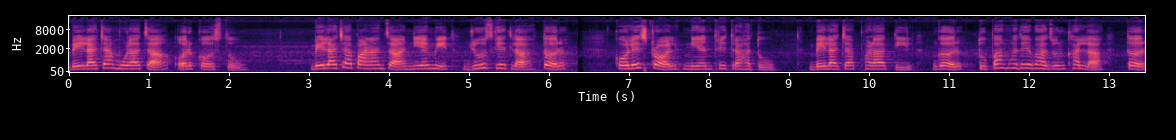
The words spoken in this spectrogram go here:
बेलाच्या मुळाचा अर्क असतो. बेलाच्या पानांचा नियमित ज्यूस घेतला तर कोलेस्ट्रॉल नियंत्रित राहतो. बेलाच्या फळातील गर तुपामध्ये भाजून खाल्ला तर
